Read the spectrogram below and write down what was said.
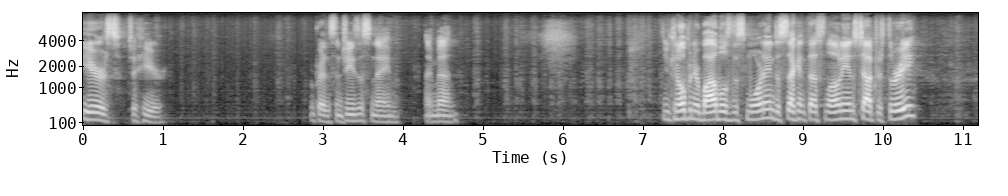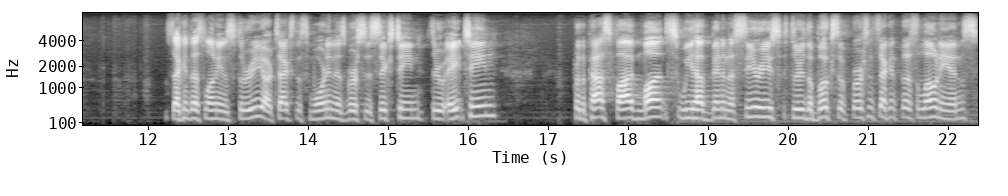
ears to hear. We pray this in Jesus' name. Amen. You can open your Bibles this morning to Second Thessalonians chapter 3. 2 Thessalonians 3, our text this morning is verses 16 through 18. For the past five months, we have been in a series through the books of 1st and 2nd Thessalonians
